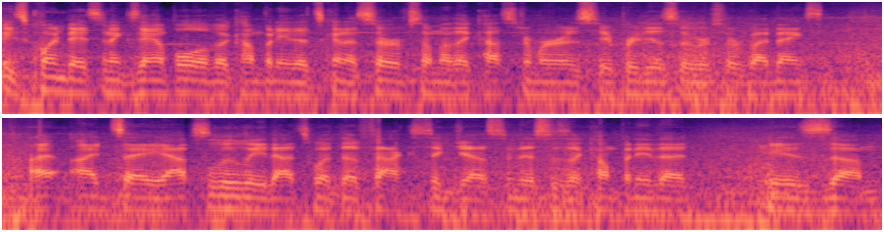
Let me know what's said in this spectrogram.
is Coinbase an example of a company that's going to serve some of the customers who previously were served by banks? I, would say absolutely. That's what the facts suggest. And this is a company that is um,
